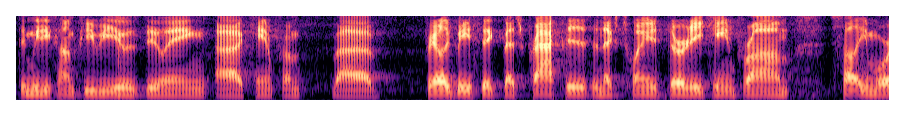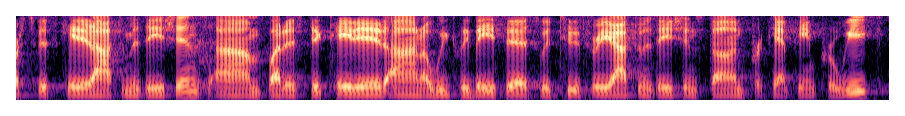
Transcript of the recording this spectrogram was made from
the Mediacom PBU was doing uh, came from uh, fairly basic best practice. The next 20 to 30 came from slightly more sophisticated optimizations, um, but it's dictated on a weekly basis with two three optimizations done per campaign per week.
